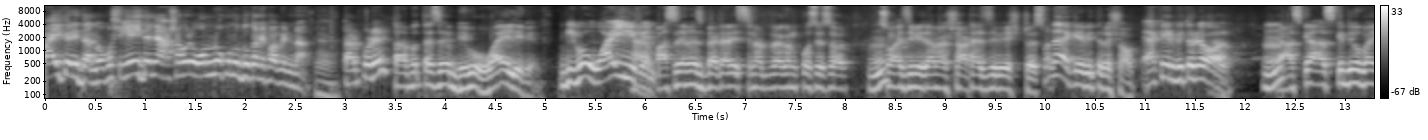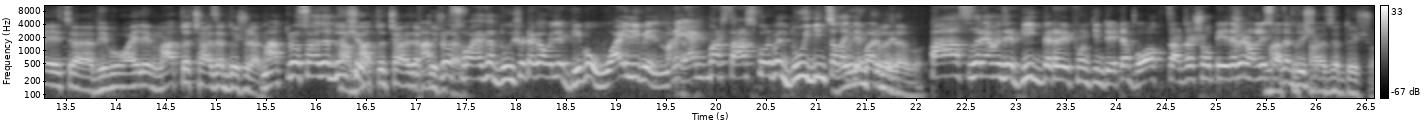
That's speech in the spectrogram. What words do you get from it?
পাইকারি দামে। অবশ্যই এই দামে আশা করি অন্য কোনো দোকানে পাবেন না। হ্যাঁ। তারপরে? তারপর Y eleven Vivo Y eleven পাঁচ এমএস ব্যাটারি স্ন্যাপড্রাগন প্রসেসর ছয় জিবি র্যাম একশো আঠাশ জিবি স্টোরেজ মানে একের ভিতরে সব। একের ভিতরে অল আজকে আজকে দিও ভাই ভিভো ওয়াই ইলেভেন মাত্র ছয় হাজার দুশো টাকা। মাত্র ছয় হাজার দুইশো? হ্যাঁ, মাত্র 6200 মাত্র ছয় হাজার দুইশো টাকা হলে ভিভো ওয়াই ইলেভেন মানে একবার চার্জ করবেন দুই দিন চালাইতে পারবেন। যাব। পাঁচ হাজার এমএজের বিগ ব্যাটারির ফোন কিন্তু এটা বক্স চার্জার সহ পেয়ে যাবেন অনলি ছয় হাজার দুইশো। ছয় হাজার দুইশো।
